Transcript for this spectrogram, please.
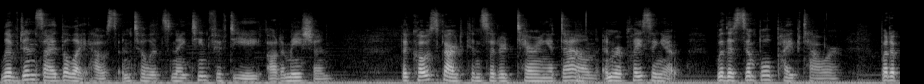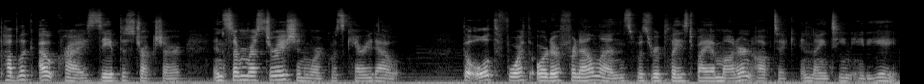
lived inside the lighthouse until its 1958 automation. The Coast Guard considered tearing it down and replacing it with a simple pipe tower, but a public outcry saved the structure and some restoration work was carried out. The old fourth order Fresnel lens was replaced by a modern optic in 1988.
